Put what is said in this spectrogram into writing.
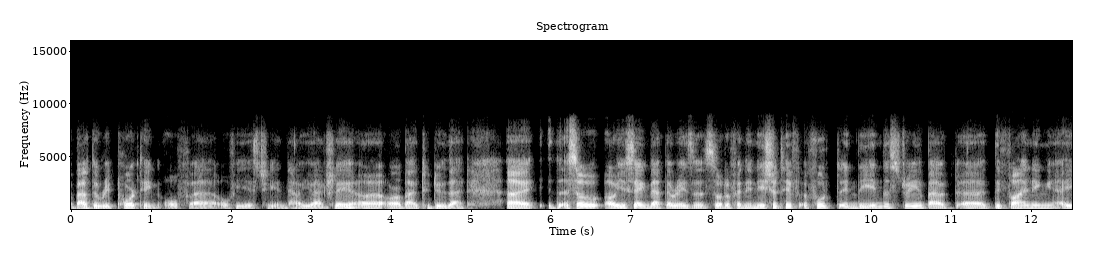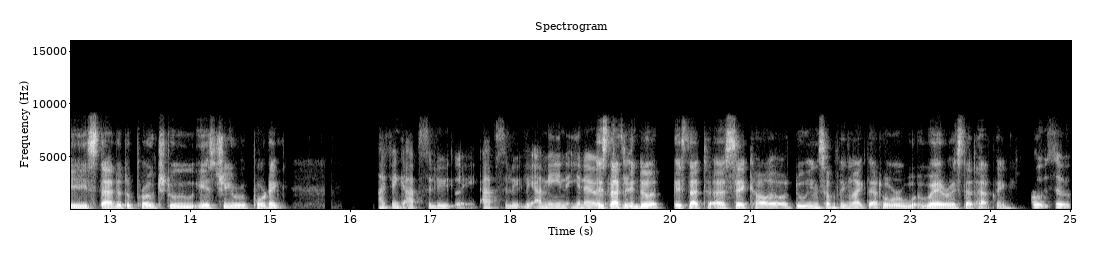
about the reporting of uh, of ESG and how you actually Mhm. uh, are about to do that. Uh, so, are you saying that there is a sort of an initiative afoot in the industry about uh, defining a standard approach to ESG reporting? I think absolutely absolutely i mean you know Is that you in the is that uh, SECA doing something like that, or where is that happening? Oh, so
